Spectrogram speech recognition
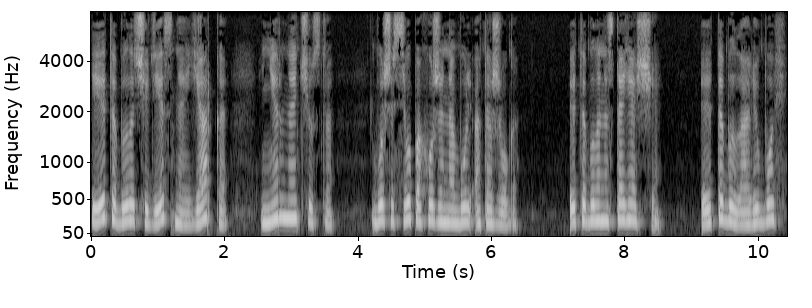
И это было чудесное, яркое, нервное чувство, больше всего похожее на боль от ожога. Это было настоящее. Это была любовь.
